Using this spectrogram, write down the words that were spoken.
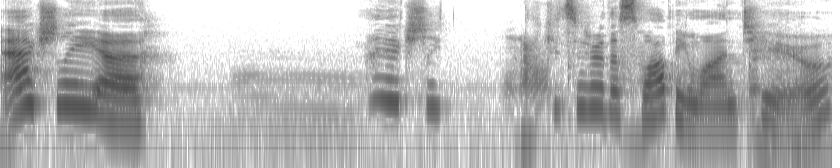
actually, uh, might actually consider the swapping one too.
